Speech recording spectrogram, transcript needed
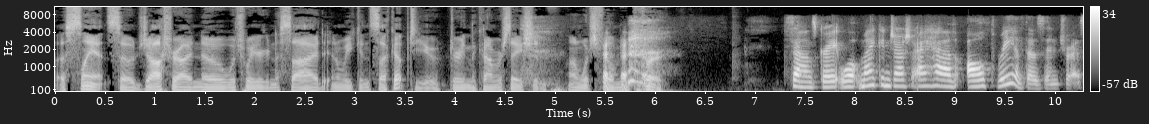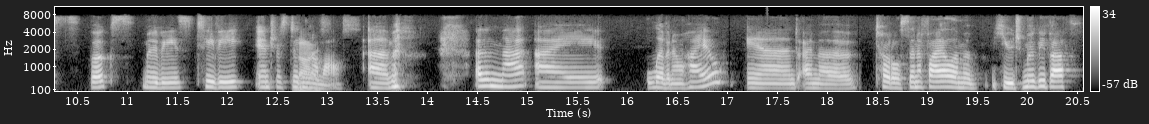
a slant. So Josh or I know which way you're going to side, and we can suck up to you during the conversation on which film you prefer. Sounds great. Well, Mike and Josh, I have all three of those interests books, movies, TV, interested in Nice. them all. Um, other than that, I live in Ohio and I'm a total cinephile. I'm a huge movie buff.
